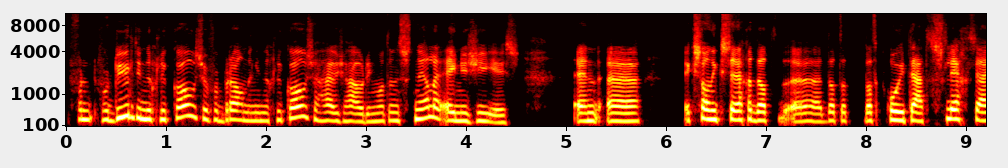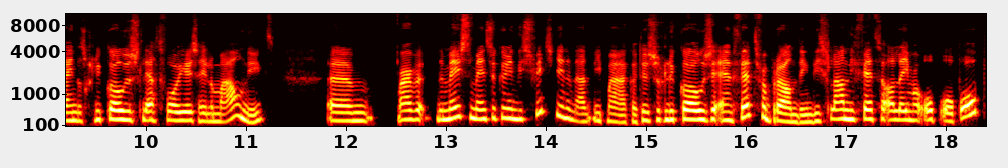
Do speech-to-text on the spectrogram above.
voortdurend in de glucoseverbranding, in de glucosehuishouding, wat een snelle energie is. En uh, ik zal niet zeggen dat, uh, dat, dat, dat koolhydraten slecht zijn, dat glucose slecht voor je is, helemaal niet. Um, maar de meeste mensen kunnen die switch inderdaad niet maken tussen glucose en vetverbranding. Die slaan die vetten alleen maar op, op, op.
